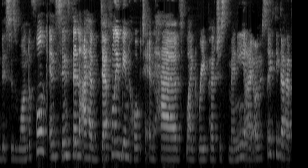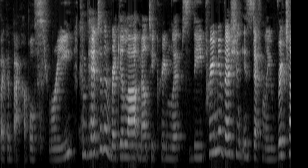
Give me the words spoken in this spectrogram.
this is wonderful. And since then I have definitely been hooked and have like repurchased many. I honestly think I have like a backup of three. Compared to the regular melty cream lips, the premium version is definitely richer,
